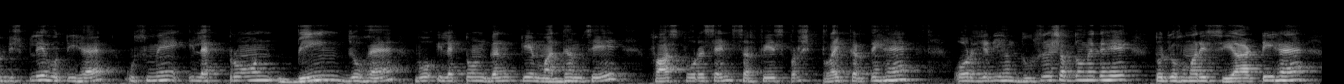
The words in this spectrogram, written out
डिस्प्ले होती है, उसमें इलेक्ट्रॉन बीम जो है, वो इलेक्ट्रॉन गन के माध्यम से फास्फोरेसेंट सरफेस पर स्ट्राइक करते हैं। और यदि हम दूसरे शब्दों में कहें तो जो हमारी सीआरटी है,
